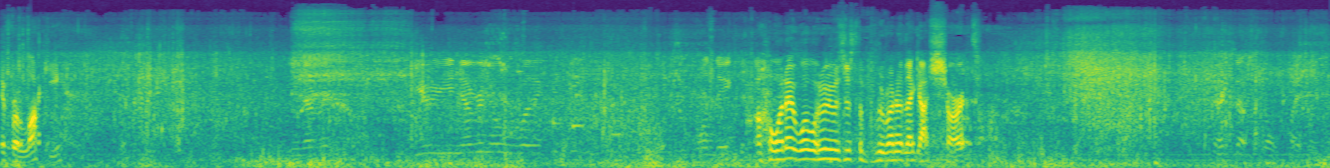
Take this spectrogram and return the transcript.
If we're lucky. Know what. Oh, what, what, it was just the blue runner that got sharked? Sharks up, don't fight them.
